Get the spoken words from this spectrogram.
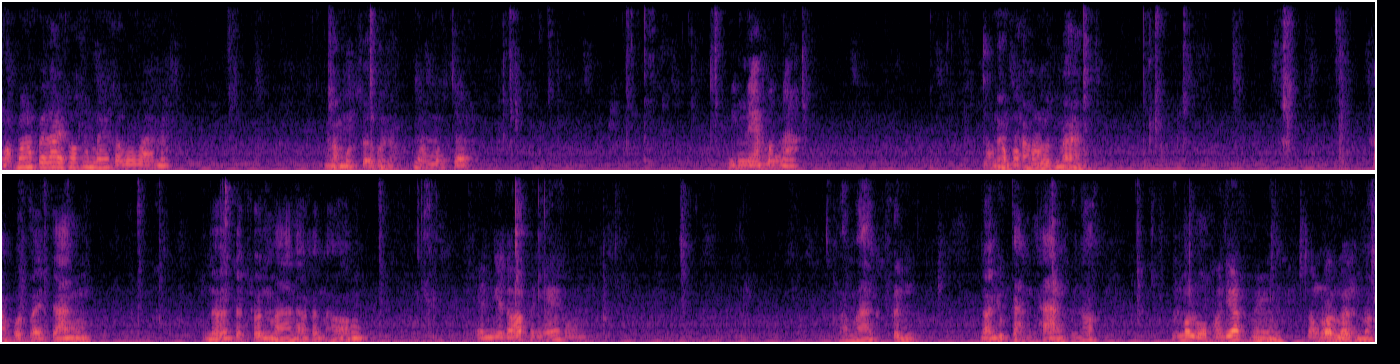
ออกมาไปไล่เขาทำไมกับว่าวาไหมน้ำมึงเซิร์ฟเหรอน้องมึงเจอ ยิงแหนมมึงนะน้องนั่เขานบอกขับว่ารถมาขับรถไปจังเดินจะชนหมาแล้วสันเอ้าเห็นอยี่ดอกเป็นไงก่อนหมาเพิ่นนอนอยู่กลางทางคุณเนาะมันบ่หลวกของเดียว อืมต้องรถเลยเนาะ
